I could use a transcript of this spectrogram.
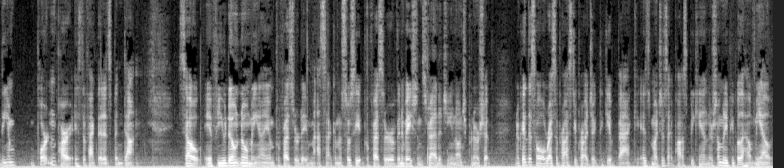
the important part is the fact that it's been done so, if you don't know me, I am Professor Dave Maslach, an associate professor of innovation strategy and entrepreneurship. Okay, this whole reciprocity project to give back as much as I possibly can. There's so many people that help me out.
